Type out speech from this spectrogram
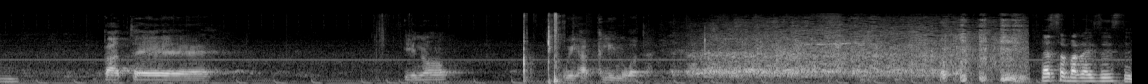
Mm. But uh, you know, we have clean water. That summarizes the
